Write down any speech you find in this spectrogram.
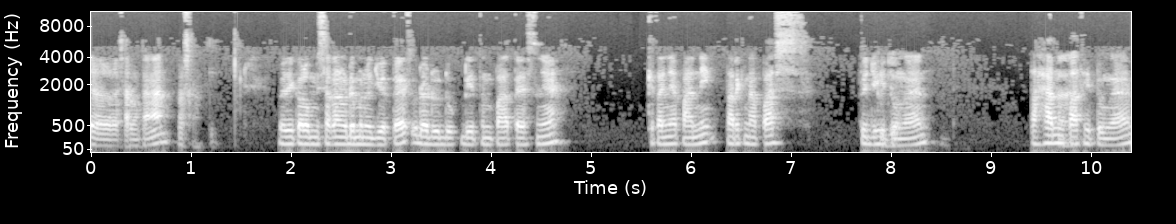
eh, sarung tangan kaos kaki. Berarti kalau misalkan udah menuju tes udah duduk di tempat tesnya kitanya panik tarik napas tujuh hitungan. Tahan Tahan. empat hitungan.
